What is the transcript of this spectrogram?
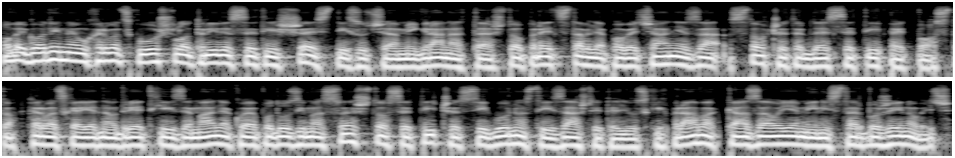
Ove godine u Hrvatsku ušlo 36 tisuća migranata, što predstavlja povećanje za 145%. Hrvatska je jedna od rijetkih zemalja koja poduzima sve što se tiče sigurnosti i zaštite ljudskih prava, kazao je ministar Božinović.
